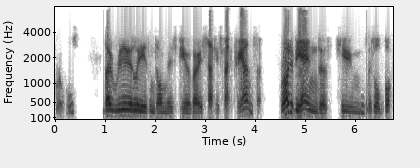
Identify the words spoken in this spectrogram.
rules? There really isn't on this view a very satisfactory answer. Right at the end of Hume's little book,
